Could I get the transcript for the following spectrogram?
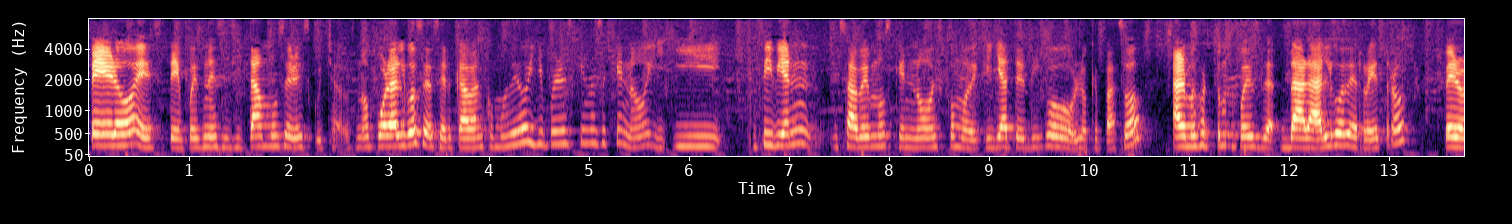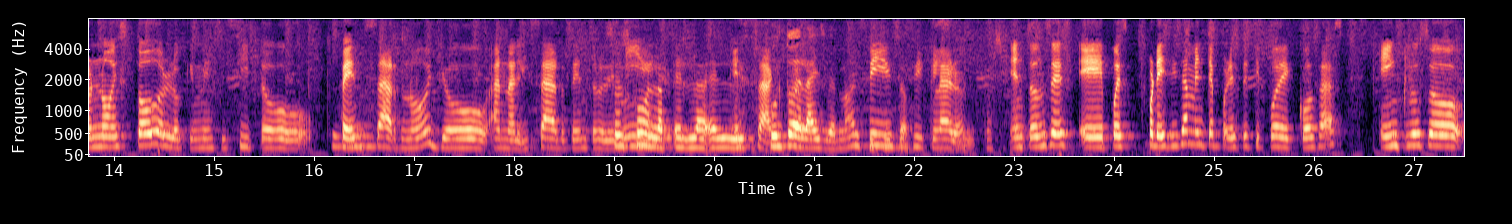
Pero este pues necesitamos ser escuchados, ¿no? Por algo se acercaban como de, oye, pero es que no sé qué, ¿no? Y, y si bien sabemos que no es como de que ya te digo lo que pasó, a lo mejor tú me puedes da- dar algo de retro, pero no es todo lo que necesito pensar, ¿no? Yo analizar dentro de Eso mí. es como la- el, la- el Exacto. punto del iceberg, ¿no? El Sí, sí, sí, claro. Sí. Entonces, eh, pues precisamente por este tipo de cosas, e incluso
